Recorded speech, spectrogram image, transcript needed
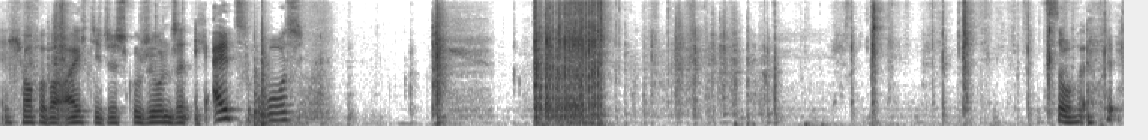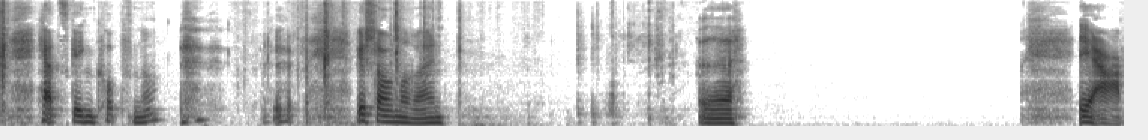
Ich hoffe bei euch, die Diskussionen sind nicht allzu groß. So, Herz gegen Kopf, ne? Wir schauen mal rein. Äh. Ja.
